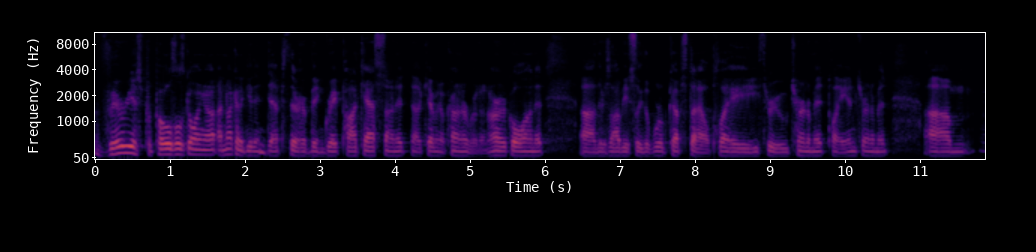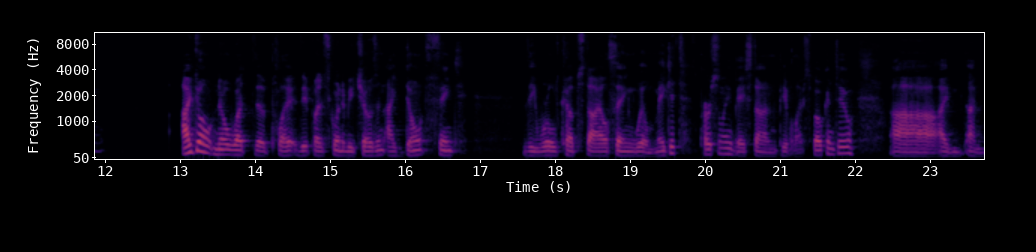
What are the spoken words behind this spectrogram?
various proposals going on. I'm not going to get in depth. There have been great podcasts on it. Uh, Kevin O'Connor wrote an article on it. Uh, there's obviously the World Cup style play through tournament, play in tournament. Um, I don't know what the play what is going to be chosen. I don't think the World Cup style thing will make it personally, based on people I've spoken to. Uh, I, I'm,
